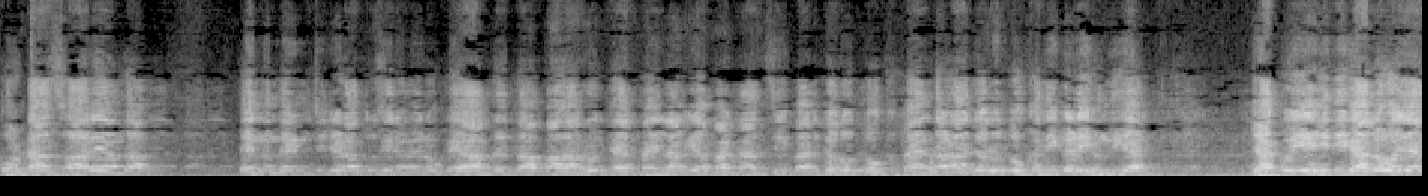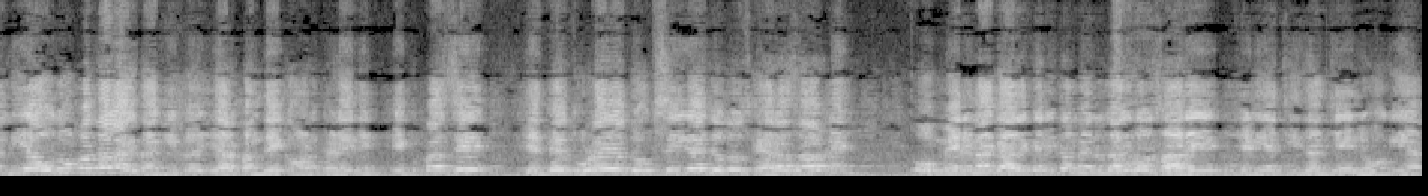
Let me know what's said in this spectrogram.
ਤੁਹਾਡਾ ਸਾਰਿਆਂ ਦਾ ਤਿੰਨ ਦਿਨ ਚ ਜਿਹੜਾ ਤੁਸੀਂ ਨੇ ਮੈਨੂੰ ਪਿਆਰ ਦਿੱਤਾ, ਆਪਾਂ ਹਰ ਰੋਜ਼ ਖੈਰ ਪਹਿਲਾਂ ਵੀ ਆਪਾਂ ਟੱਚ ਪਰ ਜਦੋਂ ਦੁੱਖ ਪੈਂਦਾ ਨਾ, ਜਦੋਂ ਦੁੱਖ ਦੀ ਘੜੀ ਹੁੰਦੀ ਆ, ਜਾਂ ਕੋਈ ਇਹੋ ਜੀ ਗੱਲ ਹੋ ਜਾਂਦੀ ਆ, ਉਦੋਂ ਪਤਾ ਲੱਗਦਾ ਕਿ ਯਾਰ ਬੰਦੇ ਕੌਣ ਖੜੇ ਨੇ। ਇੱਕ ਪਾਸੇ ਜਿੱਥੇ ਥੋੜਾ ਜਿਹਾ ਦੁੱਖ ਸੀਗਾ, ਜਦੋਂ ਖਹਿਰਾ ਸਾਹਿਬ ਨੇ ਉਹ ਮੇਰੇ ਨਾਲ ਗੱਲ ਕਰੀ, ਤਾਂ ਮੈਨੂੰ ਲੱਗਦਾ ਉਹ ਸਾਰੇ ਜਿਹੜੀਆਂ ਚੀਜ਼ਾਂ ਚੇਂਜ ਹੋ ਗਈਆਂ।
